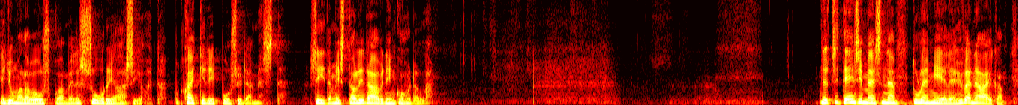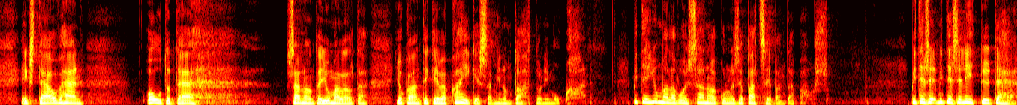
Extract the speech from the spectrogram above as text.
Ja Jumala voi uskoa meille suuria asioita. Mutta kaikki riippuu sydämestä. Siitä, mistä oli Daavidin kohdalla. Nyt sitten ensimmäisenä tulee mieleen, hyvänä aika. Eikö tämä ole vähän outo tämä sanonta Jumalalta, joka on tekevä kaikessa minun tahtoni mukaan? Miten Jumala voi sanoa, kun oli se Patseban tapaus? Miten se, miten se liittyy tähän?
